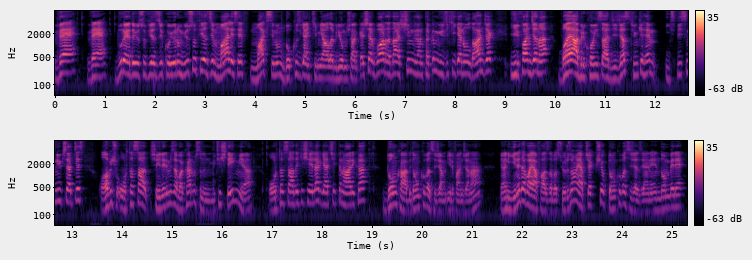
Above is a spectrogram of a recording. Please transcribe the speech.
Ve ve buraya da Yusuf Yazıcı koyuyorum. Yusuf Yazıcı maalesef maksimum 9 gen kimya alabiliyormuş arkadaşlar. Bu arada daha şimdiden takım 102 gen oldu ancak İrfan Can'a baya bir coins harcayacağız. Çünkü hem XP'sini yükselteceğiz. Abi şu orta saha şeylerimize bakar mısınız? Müthiş değil mi ya? Orta sahadaki şeyler gerçekten harika. Donk abi. Donk'u basacağım İrfan Can'a. Yani yine de baya fazla basıyoruz ama yapacak bir şey yok. Donk'u basacağız yani. Endombele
